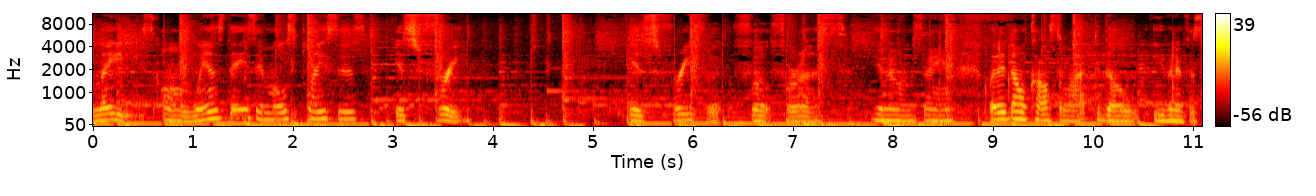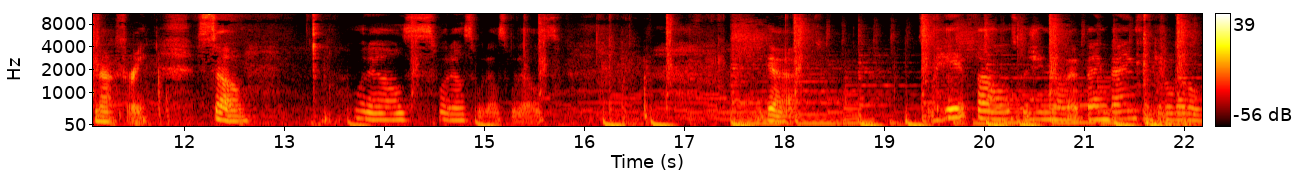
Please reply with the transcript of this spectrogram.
ladies, on Wednesdays in most places, it's free. It's free for, for, for us. You know what I'm saying? But it don't cost a lot to go, even if it's not free. So, what else? What else? What else? What else? We got some headphones, because you know that bang bang can get a little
